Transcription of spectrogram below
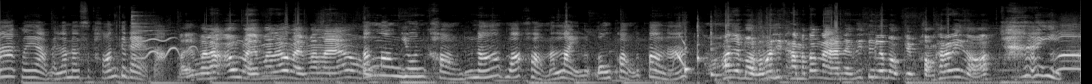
มากเลยอะเวลามันสะท้อนกระแดดอะไหลมาแล้ว เอาไหลมาแล้วไหลมาแล้วต้องลองโยนของดูเนาะว่าของมันไหลลงกล่องหรือเปล่านะอ๋อจะบอกนะว่าที่ทำมาตั้งนานเนี่ยนี่คือระบบเก็บของแค่นั้นเองเหรอ ใช่ได้แล้ว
